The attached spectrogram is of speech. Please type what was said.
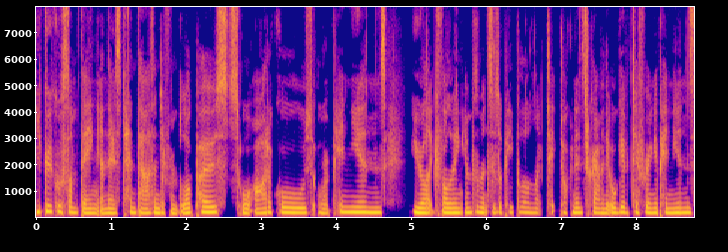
You Google something and there's 10,000 different blog posts or articles or opinions. You're like following influencers or people on like TikTok and Instagram and they all give differing opinions.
